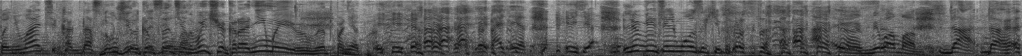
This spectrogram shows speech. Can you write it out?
Понимаете, когда Ну, слушаю это Константин, дело. вы человек ранимый, это понятно. Нет, я любитель музыки просто. Меломан. Да, да,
